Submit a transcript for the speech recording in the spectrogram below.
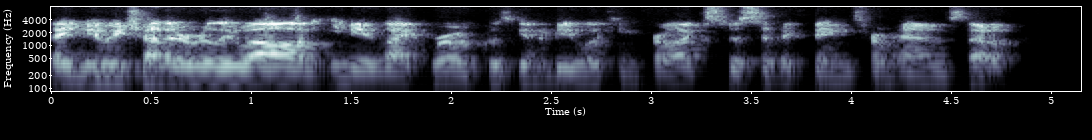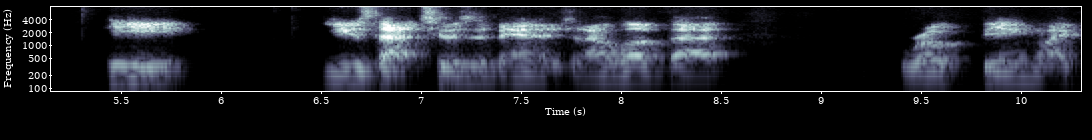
they knew each other really well and he knew like Roque was going to be looking for like specific things from him so he used that to his advantage and I love that Roque being like,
